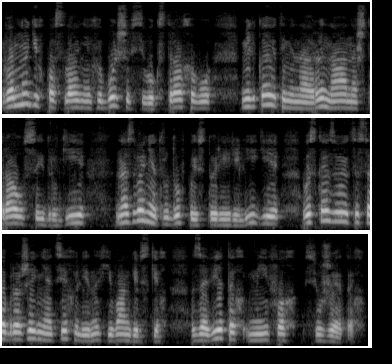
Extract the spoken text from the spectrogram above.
Во многих посланиях и больше всего к Страхову мелькают имена Ренана, Штрауса и другие, названия трудов по истории религии, высказываются соображения о тех или иных евангельских заветах, мифах, сюжетах.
